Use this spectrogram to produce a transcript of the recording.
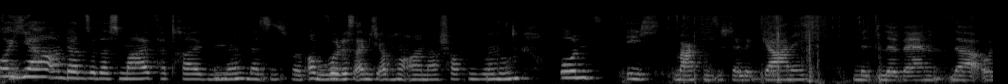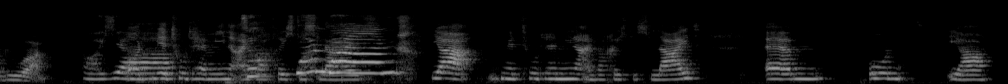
Oh ja, und dann so das Mal vertreiben, ne? Mhm, Das ist voll cool. Obwohl das eigentlich auch nur einer schaffen würde. Mhm. Und ich mag diese Stelle gar nicht mit Lavender und Ron. Oh ja. Und mir tut Hermine einfach So, richtig One leid. Ja, mir tut Hermine einfach richtig leid. Ähm, und ja.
